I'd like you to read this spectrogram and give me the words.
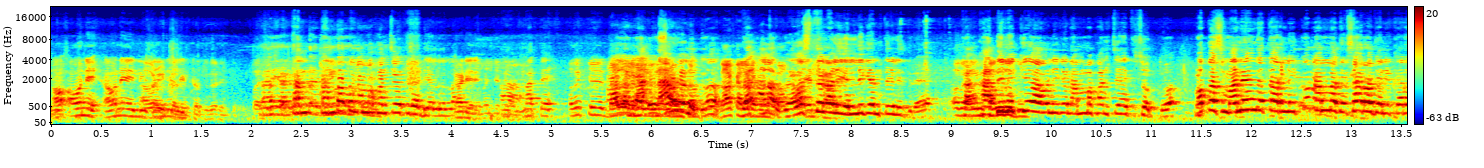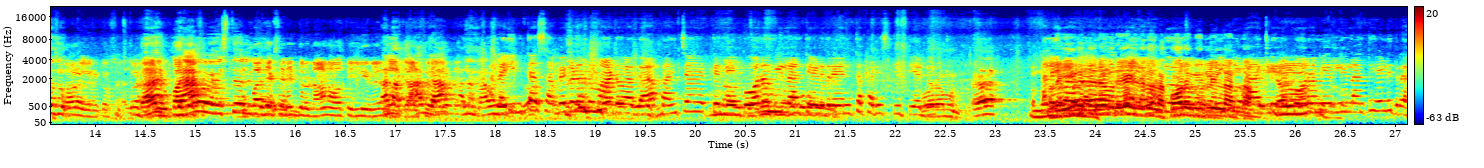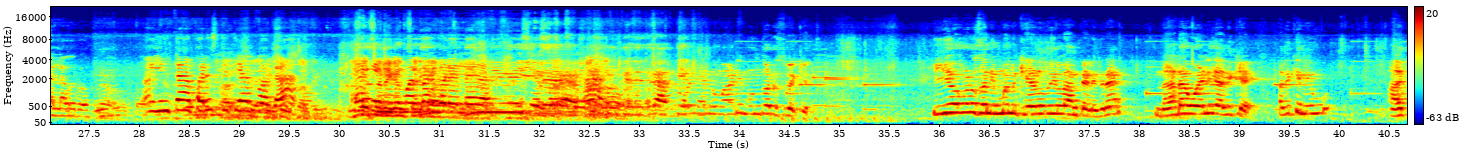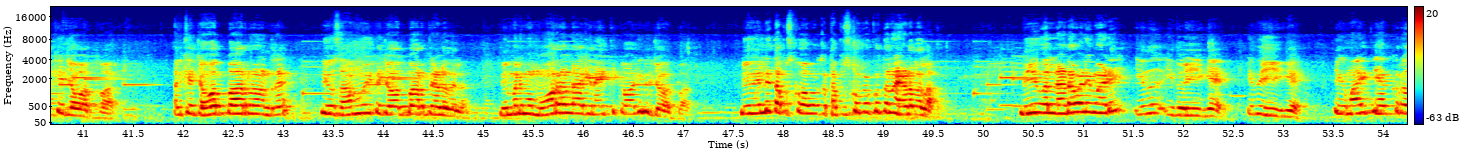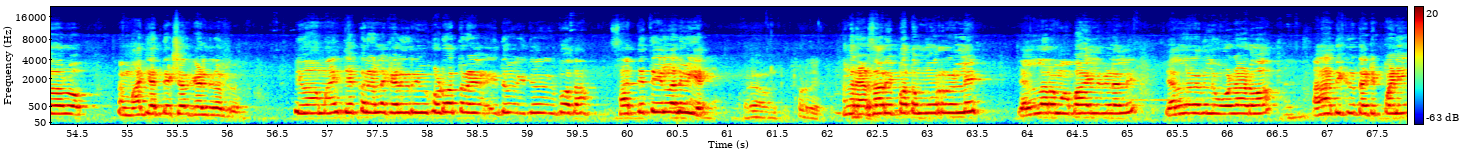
ಅವ- ಅವನೇ ಅವನೇ ಇಲ್ಲಿ ತಂದು ಇಲ್ಲಿ ಇಟ್ಟದ್ದು. ತಂದದ್ದು ನಮ್ಮ ಪಂಚಾಯತ್ ಗಾಡಿಯಲ್ಲ ಗಾಡಿಯಲ್ಲಿ ಪಂಚಾಯತ್ ಮತ್ತೆ? ಅದಕ್ಕೆ ಅಲ್ಲ, ನಾ- ನಾವ್ ಹೇಳುದು, ಅಲ್ಲ, ವ್ಯವಸ್ಥೆಗಳು ಎಲ್ಲಿಗೆ ಅಂತ ಹೇಳಿದ್ರೆ ಕ- ಕದಿಲಿಕ್ಕೆ ಅವನಿಗೆ ನಮ್ಮ ಪಂಚಾಯತ್ ಸೊತ್ತು. ವಾಪಸ್ ಮನೆಯಿಂದ ತರಲಿಕ್ಕೂ ನಮ್ಮದು ಸಾರ್ವಜನಿಕರ ಸೊತ್ತು. ಯಾವ ವ್ಯವಸ್ಥೆಯಲ್ಲಿ ಉಪಾಧ್ಯಕ್ಷರಿದ್ರು ನಾನು ಅವತ್ತು ಇಲ್ಲಿ ಇರಲಿಲ್ಲ. ಅಲ್ಲ ತಾವ್ ಯಾವ- ಅಲ್ಲ ನಾವು ಅಲ್ಲ ಇಂಥ ಸಭೆಗಳನ್ನು ಮಾಡುವಾಗ ಕೋರಂ ಇಲ್ಲ ಅಂತ ಹೇಳಿದ್ರೆ ಎಂತ ಪರಿಸ್ಥಿತಿ ಅದು? ಆ, ಕೋರಂ ಇರ್ಲಿಲ್ಲ ಅಂತ ಕೋರಂ ಇರ್ಲಿಲ್ಲ ಅಂತ ಹೇಳಿದ್ರಲ್ಲ ಅವರು ಇಂತ ಪರಿಸ್ಥಿತಿ ಆಗುವಾಗ ಅಧ್ಯಕ್ಷರು ಮಾಡಿ ಮುಂದುವರಿಸಬೇಕಿತ್ತು ಸಹ ನಿಮ್ಮನ್ನು ಕೇಳುವುದಿಲ್ಲ ಅಂತ ಹೇಳಿದ್ರೆ ನಡವಳಿ ಅದಕ್ಕೆ ಅದಕ್ಕೆ ನೀವು ಅದಕ್ಕೆ ಜವಾಬ್ದಾರ ಅದಕ್ಕೆ ಜವಾಬ್ದಾರ ಅಂದ್ರೆ ನೀವು ಸಾಮೂಹಿಕ ಜವಾಬ್ದಾರ ಅಂತ ಹೇಳೋದಿಲ್ಲ ನಿಮ್ಮ ನಿಮ್ಮ ಮೋರಲ್ ಆಗಿ ನೈತಿಕವಾಗಿ ನೀವು ಜವಾಬ್ದಾರ ನೀವು ಎಲ್ಲಿ ತಪ್ಪಿಸ್ಕೋಬೇಕು ತಪ್ಪಿಸ್ಕೋಬೇಕು ಅಂತ ನಾನು ಹೇಳೋದಲ್ಲ ನೀವು ಅಲ್ಲಿ ನಡವಳಿ ಮಾಡಿ ಇದು ಇದು ಹೀಗೆ ಇದು ಹೀಗೆ. ಈಗ ಮಾಹಿತಿ ಹಕ್ಕರವರು ನಮ್ಮ ಮಾಜಿ ಅಧ್ಯಕ್ಷರು ಕೇಳಿದ್ರಂದ್ರು ನೀವು ಆ ಮಾಹಿತಿ ಹಕ್ಕನ್ನೆಲ್ಲ ಕೇಳಿದ್ರೆ ನೀವು ಕೊಡುವ ಹತ್ರ ಇದು ಇದು ಇರ್ಬೋದಾ? ಸಾಧ್ಯತೆ ಇಲ್ಲ ನಿಮಗೆ. ಅಂದರೆ ಎರಡು ಸಾವಿರದ ಇಪ್ಪತ್ತ್ ಮೂರರಲ್ಲಿ ಎಲ್ಲರ ಮೊಬೈಲ್ಗಳಲ್ಲಿ ಎಲ್ಲರಲ್ಲಿ ಓಡಾಡುವ ಅನಧಿಕೃತ ಟಿಪ್ಪಣಿ.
